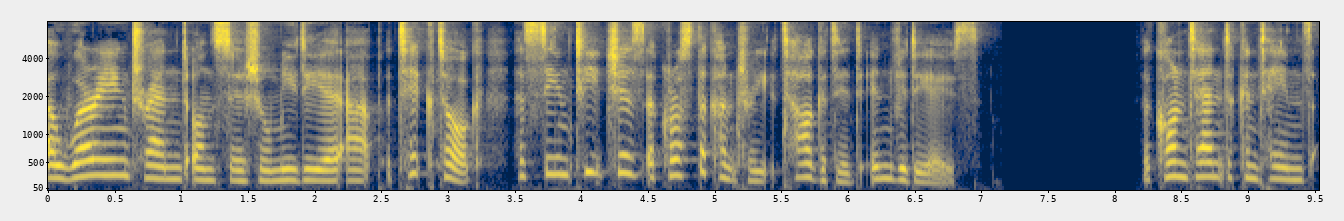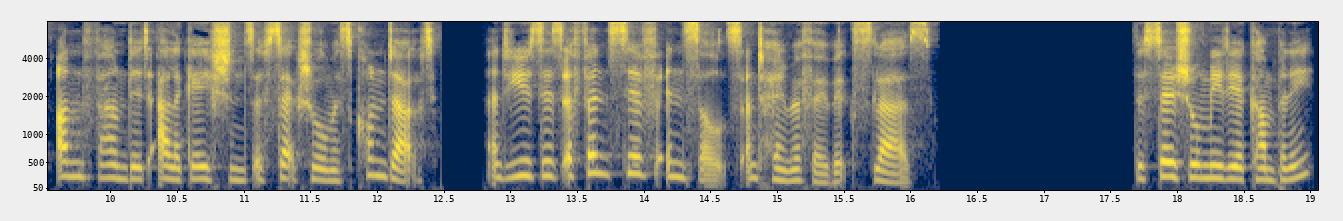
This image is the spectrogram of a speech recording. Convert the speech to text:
A worrying trend on social media app TikTok has seen teachers across the country targeted in videos. The content contains unfounded allegations of sexual misconduct and uses offensive insults and homophobic slurs. The social media company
